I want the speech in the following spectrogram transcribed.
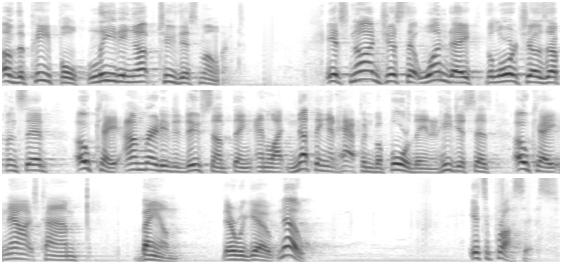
of the people leading up to this moment. It's not just that one day the Lord shows up and said, Okay, I'm ready to do something, and like nothing had happened before then, and He just says, Okay, now it's time, bam, there we go. No, it's a process.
